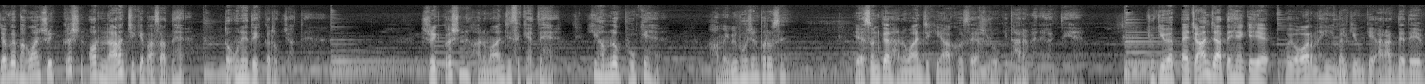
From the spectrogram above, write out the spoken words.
जब वे भगवान श्री कृष्ण और नारद जी के पास आते हैं तो उन्हें देखकर रुक जाते हैं। श्री कृष्ण हनुमान जी से कहते हैं कि हम लोग भूखे हैं, हमें भी भोजन परोसे। यह सुनकर हनुमान जी की आँखों से अश्रुओं की धारा बहने लगती है। क्योंकि वह पहचान जाते हैं कि यह कोई और नहीं, बल्कि उनके आराध्य देव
